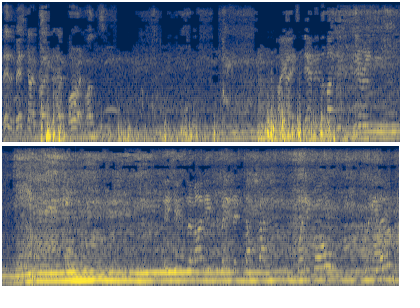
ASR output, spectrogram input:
They're the best GoPros to have borrowed ones. Okay, so down into the mud ditch mirrors. He's into the mud, he's competed at Tough Truck 2012, 2011.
